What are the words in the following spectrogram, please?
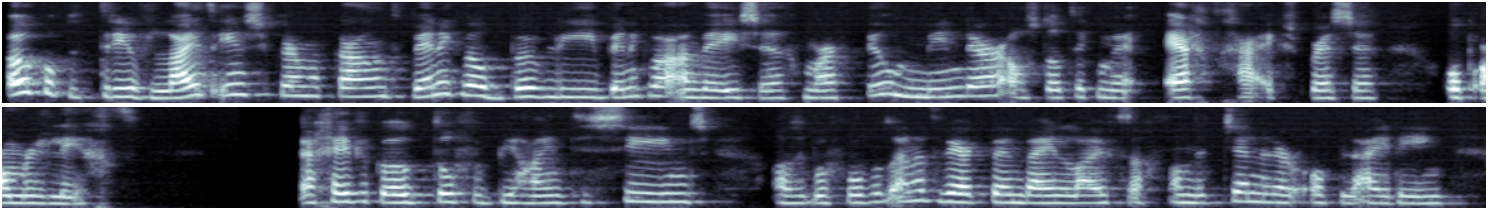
Ook op de Tree of Light Instagram account ben ik wel bubbly, ben ik wel aanwezig, maar veel minder als dat ik me echt ga expressen op Ambers Licht. Daar geef ik ook toffe behind the scenes, als ik bijvoorbeeld aan het werk ben bij een live dag van de Channeler opleiding.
